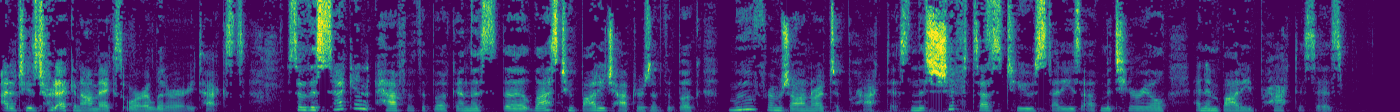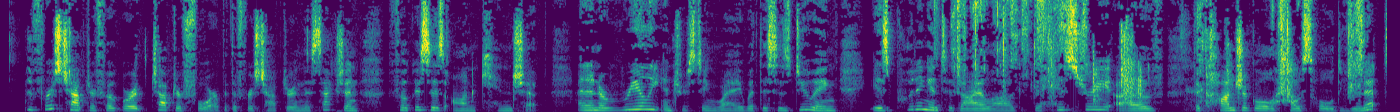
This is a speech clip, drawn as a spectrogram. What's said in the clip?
attitudes toward economics or literary texts. So the second half of the book and this the last two body chapters of the book move from genre to practice, and this shifts us to studies of material and embodied practices. The first chapter, fo- or chapter four, but the first chapter in this section focuses on kinship. And in a really interesting way, what this is doing is putting into dialogue the history of the conjugal household unit.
